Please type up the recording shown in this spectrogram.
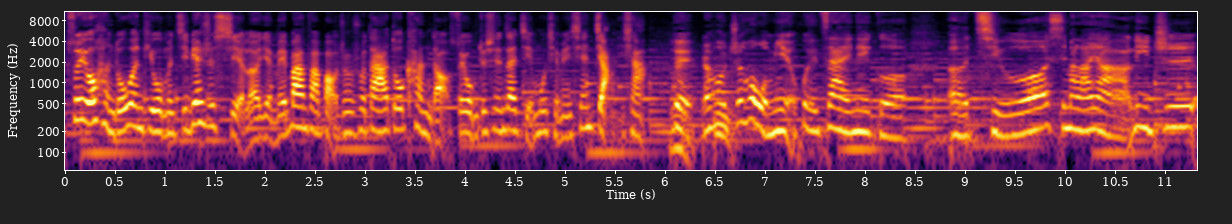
所以有很多问题，我们即便是写了，也没办法保证说大家都看到，所以我们就先在节目前面先讲一下。对，然后之后我们也会在那个呃企鹅、喜马拉雅、荔枝、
